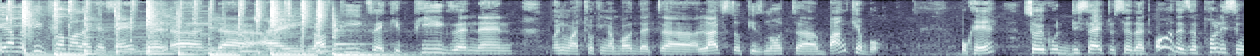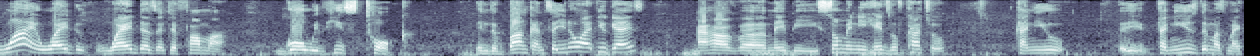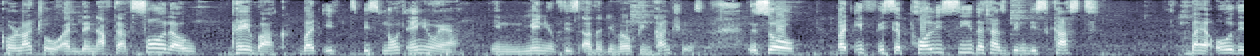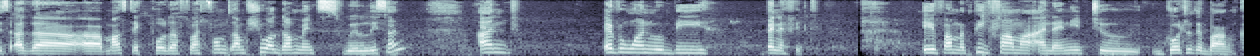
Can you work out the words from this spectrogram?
Yeah, I'm a pig farmer, like I said, but and uh, I love pigs. I keep pigs, and then when we're talking about that, uh, livestock is not uh, bankable. Okay, so we could decide to say that oh, there's a policy. Why? Why do? Why doesn't a farmer go with his stock in the bank and say, you know what, you guys, I have uh, maybe so many heads of cattle. Can you uh, can use them as my collateral, and then after I've sold, I'll pay back. But it, it's not anywhere in many of these other developing countries. So, but if it's a policy that has been discussed by all these other uh, multi-stakeholder platforms, I'm sure governments will listen and everyone will be benefit. If I'm a pig farmer and I need to go to the bank,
